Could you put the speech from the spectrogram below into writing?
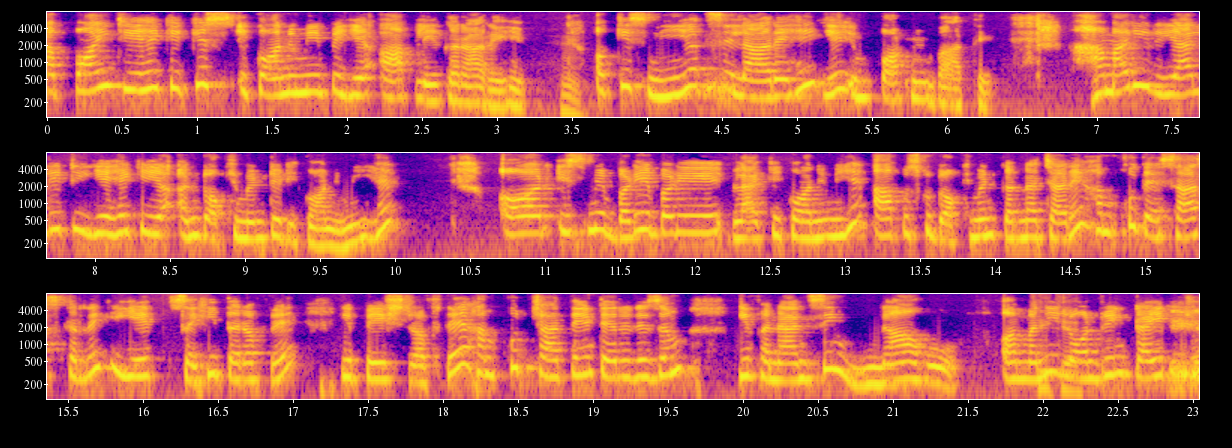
अब पॉइंट ये है कि किस इकोनॉमी पे ये आप लेकर आ रहे हैं हम्म। और किस नीयत से ला रहे हैं ये इंपॉर्टेंट बात है। हमारी रियलिटी ये है कि ये अनडॉक्यूमेंटेड इकोनॉमी है और इसमें बड़े बड़े ब्लैक इकोनॉमी है। आप उसको डॉक्यूमेंट करना चाह रहे हैं हम खुद एहसास कर रहे हैं कि ये सही तरफ़ है ये पेश रफ्त है। हम खुद चाहते हैं टेररिज्म की फाइनेंसिंग ना हो और मनी लॉन्ड्रिंग टाइप जो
